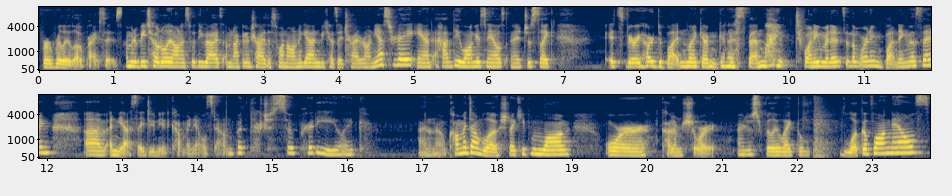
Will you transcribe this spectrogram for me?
for really low prices. I'm gonna be totally honest with you guys. I'm not gonna try this one on again because I tried it on yesterday and I had the longest nails and it just like, it's very hard to button. Like i'm gonna spend like 20 minutes in the morning buttoning this thing. Um, and yes i do need to cut my nails down but they're just so pretty. Like i don't know. Comment down below. Should i keep them long or cut them short? I just really like the look of long nails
